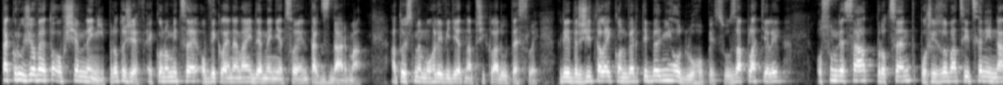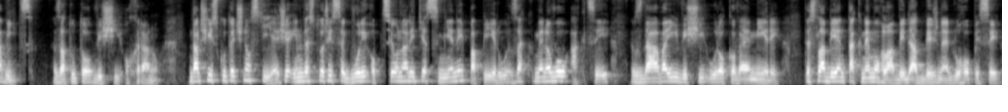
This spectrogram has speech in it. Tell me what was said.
Tak růžové to ovšem není, protože v ekonomice obvykle nenajdeme něco jen tak zdarma. A to jsme mohli vidět na příkladu Tesly, kdy držitelé konvertibilního dluhopisu zaplatili 80% pořizovací ceny navíc za tuto vyšší ochranu. Další skutečností je, že investoři se kvůli opcionalitě směny papíru za kmenovou akci vzdávají vyšší úrokové míry. Tesla by jen tak nemohla vydat běžné dluhopisy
